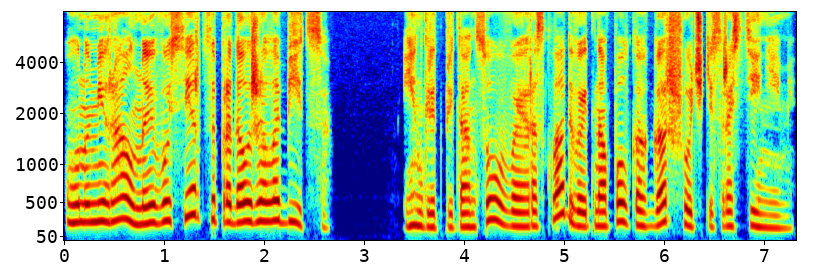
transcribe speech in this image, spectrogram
Он умирал, но его сердце продолжало биться. Ингрид, пританцовывая, раскладывает на полках горшочки с растениями.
